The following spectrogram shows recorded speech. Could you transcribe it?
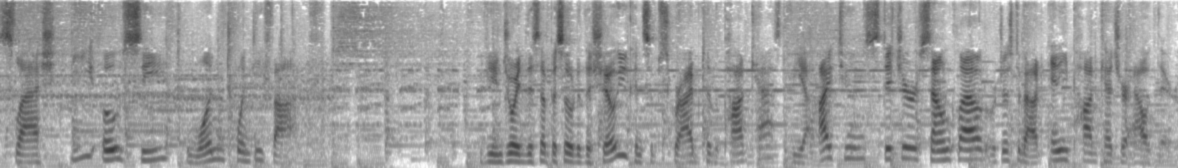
slash EOC 125. If you enjoyed this episode of the show, you can subscribe to the podcast via iTunes, Stitcher, SoundCloud, or just about any podcatcher out there.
